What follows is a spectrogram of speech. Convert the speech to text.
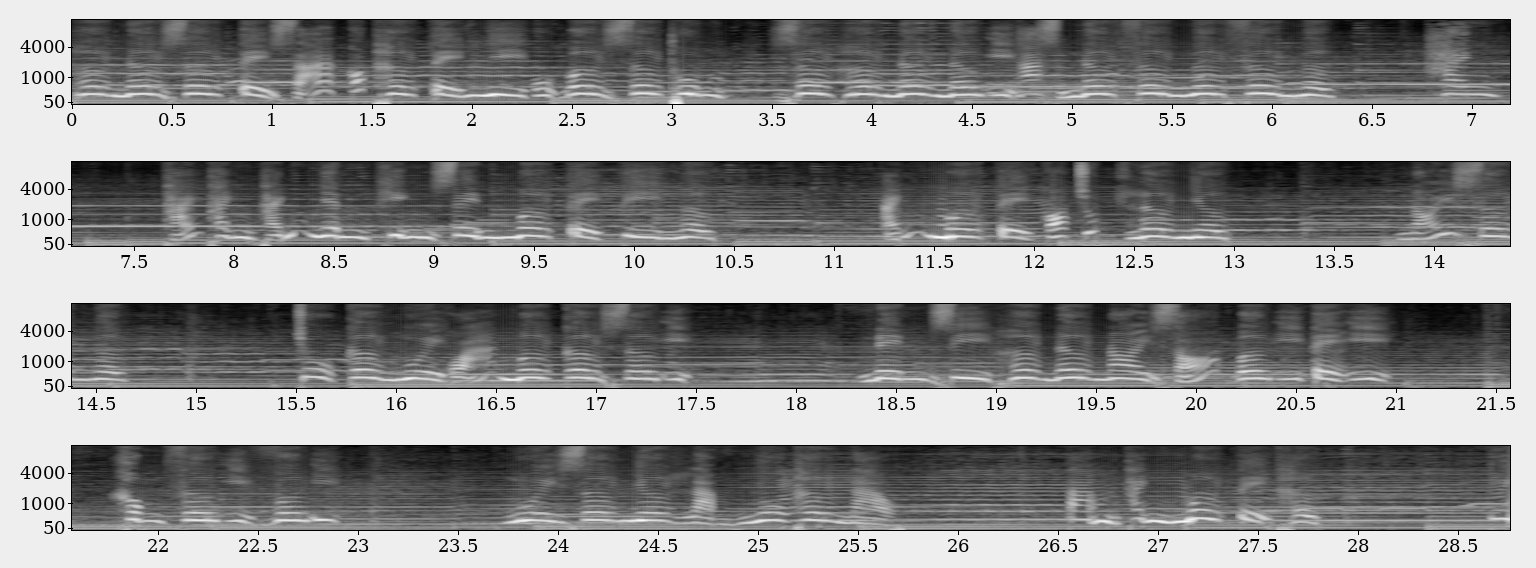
Hơ nơ dơ tê giã có thơ tê nhì ụ bơ dơ thùng Dơ hơ nơ nơ y as nơ dơ ngơ dơ ngơ. Hanh, Thái thanh thánh nhân khinh dên mơ tê tì ngơ. Ánh mơ tê có chút lơ nhơ. Nói dơ ngơ. Chu cơ người quá mơ cơ dơ y. Nên gì hơ nơ nói gió bơ y tê y. Không dơ y vơ y. Ngươi dơ nhơ làm ngô thơ nào? Tam thanh mơ tệ thơ Tuy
